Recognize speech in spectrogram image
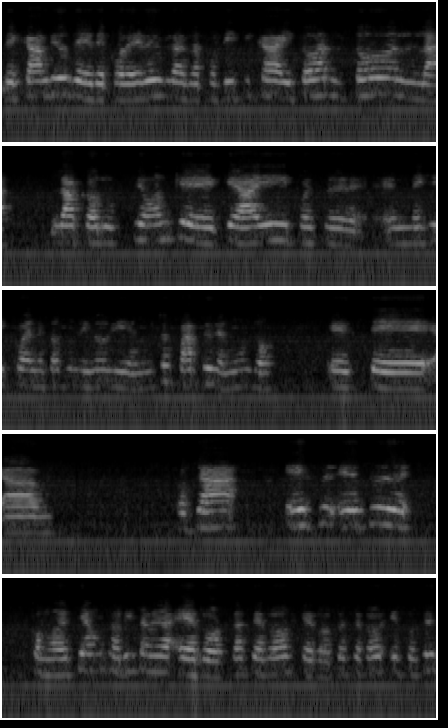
de cambios de, de poderes, la, política y toda, toda la corrupción que, que hay pues eh, en México, en Estados Unidos y en muchas partes del mundo. Este, o sea, es, es como decíamos ahorita, error tras error, error tras error, entonces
